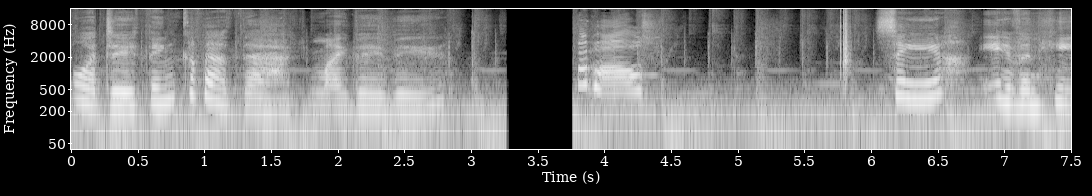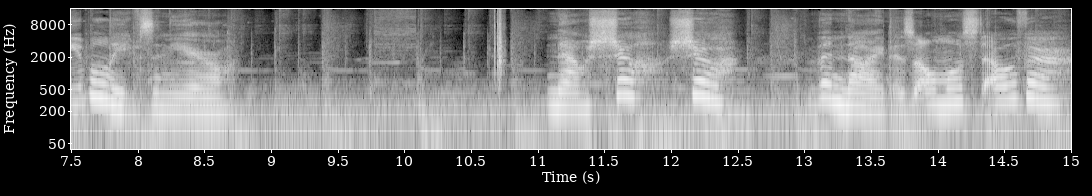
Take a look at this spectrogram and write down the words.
What do you think about that, my baby? My balls! See, even he believes in you. Now, shoo, shoo. The night is almost over.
